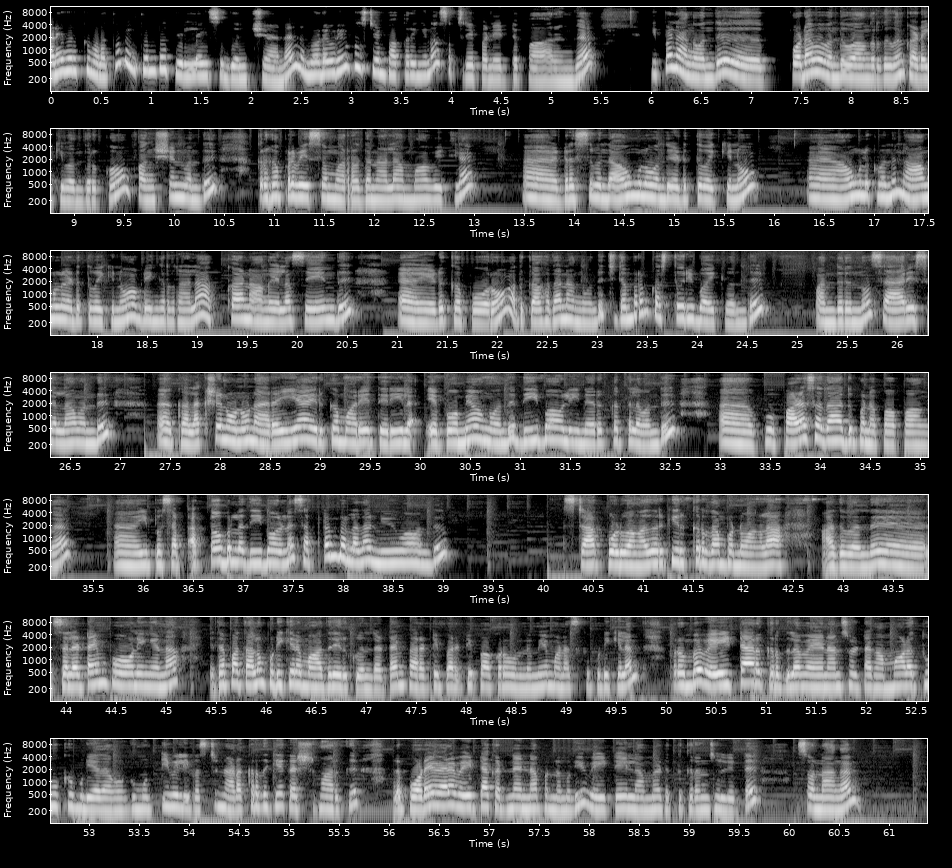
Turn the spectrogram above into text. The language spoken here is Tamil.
அனைவருக்கும் வணக்கம். Welcome to Thillai Sugan channel நம்மளோட வீடியோ ஃபஸ்ட் டைம் பார்க்குறீங்கன்னா சப்ஸ்கிரைப் பண்ணிட்டு பாருங்கள் இப்போ நாங்கள் வந்து புடவை வந்து வாங்குறதுக்கு தான் கடைக்கு வந்திருக்கோம். ஃபங்க்ஷன் வந்து கிரகப்பிரவேசம் வர்றதுனால அம்மா வீட்டில் ட்ரெஸ்ஸு வந்து அவங்களும் வந்து எடுத்து வைக்கணும். அவங்களுக்கு வந்து நாங்களும் எடுத்து வைக்கணும் அப்படிங்கிறதுனால அக்கா நாங்கள் எல்லாம் சேர்ந்து எடுக்க போகிறோம் அதுக்காக தான் நாங்கள் வந்து சிதம்பரம் கஸ்தூரி பாய்க்கு வந்து வந்திருந்தோம். சாரீஸ் எல்லாம் வந்து கலெக்ஷன் ஒன்றும் நிறையா இருக்க மாதிரியே தெரியல. எப்போவுமே அவங்க வந்து தீபாவளி நெருக்கத்தில் வந்து பு- பழசை தான் இது பண்ண பார்ப்பாங்க. இப்போ செப் அக்டோபரில் தீபாவளினா செப்டம்பரில் தான் நியூவாக வந்து ஸ்டாக் போடுவாங்க. அது வரைக்கும் இருக்கிறது தான் பண்ணுவாங்களா? அது வந்து சில டைம் போனீங்கன்னா எதை பார்த்தாலும் பிடிக்கிற மாதிரி இருக்கும். இந்த டைம் பரட்டி பரட்டி பார்க்குறோம் ஒன்றுமே மனசுக்கு பிடிக்கல. ரொம்ப வெயிட்டாக இருக்கிறதுலாம் வேணான்னு சொல்லிட்டாங்க. அம்மாவால் தூக்க முடியாது. அவங்களுக்கு முட்டி வெளி ஃபஸ்ட்டு நடக்கிறதுக்கே கஷ்டமாக இருக்குது அதில் புடவை வேற வெயிட்டாக கட்டினா என்ன பண்ண முடியும்? வெயிட்டே இல்லாமல் எடுத்துக்கிறேன்னு சொல்லிட்டு சொன்னாங்க.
